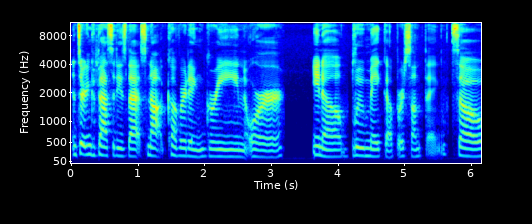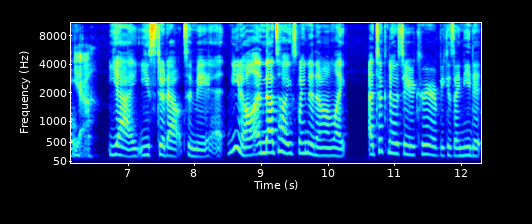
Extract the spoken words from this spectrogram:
in certain capacities that's not covered in green or you know blue makeup or something. So Yeah. yeah you stood out to me Uh, you know and that's how i explained to them. I'm like i took notice of your career because i needed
